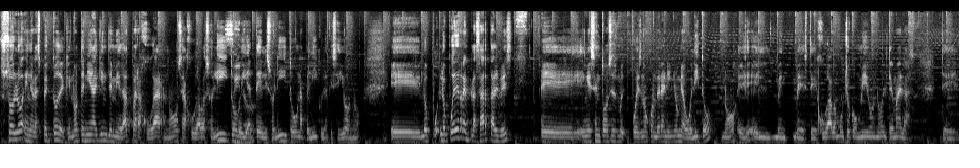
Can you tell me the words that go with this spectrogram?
solo en el aspecto de que no tenía alguien de mi edad para jugar, ¿no? O sea, jugaba solito, Sí, veía ¿no? tele solito, una película, qué sé yo, ¿no? Eh, lo, lo puede reemplazar tal vez. eh, en ese entonces, pues no, cuando era niño, mi abuelito, ¿no? Eh, él me, me, este, jugaba mucho conmigo, ¿no? El tema de las. De,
